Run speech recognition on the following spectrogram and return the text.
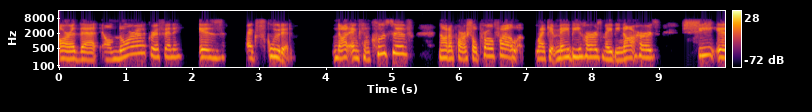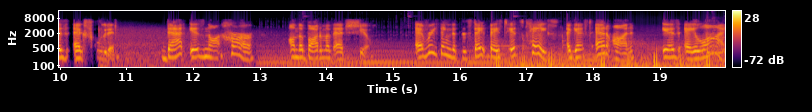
are that Elnora Griffin is excluded, not inconclusive, not a partial profile, like it may be hers, maybe not hers. She is excluded. That is not her on the bottom of Ed's shoe. Everything that the state based its case against Ed on is a lie.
